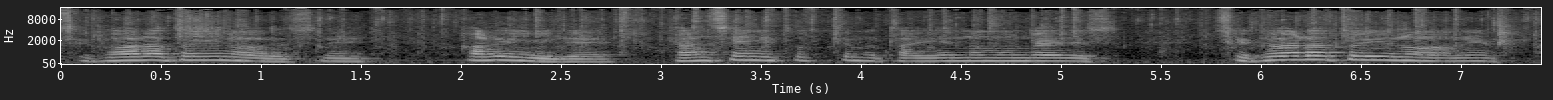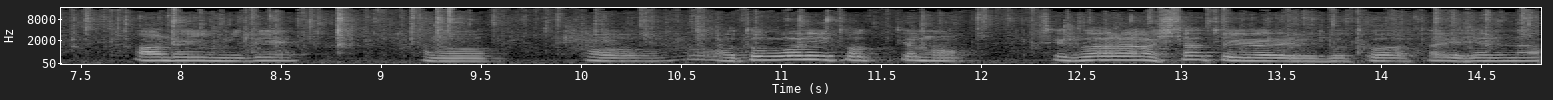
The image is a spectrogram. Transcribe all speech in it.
セクハラというのはですね、ある意味で男性にとっても大変な問題です。セクハラというのはね、ある意味であの男にとってもセクハラをしたと言われることは大変な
